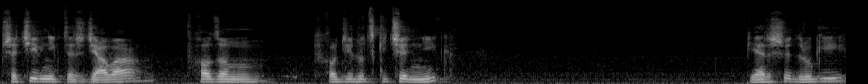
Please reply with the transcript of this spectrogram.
przeciwnik też działa, wchodzą, wchodzi ludzki czynnik. Pierwszy, drugi,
